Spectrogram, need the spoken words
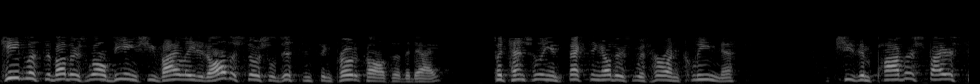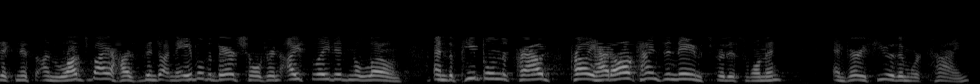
Heedless of others' well-being, she violated all the social distancing protocols of the day, potentially infecting others with her uncleanness. She's impoverished by her sickness, unloved by her husband, unable to bear children, isolated and alone. And the people in the crowd probably had all kinds of names for this woman, and very few of them were kind.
